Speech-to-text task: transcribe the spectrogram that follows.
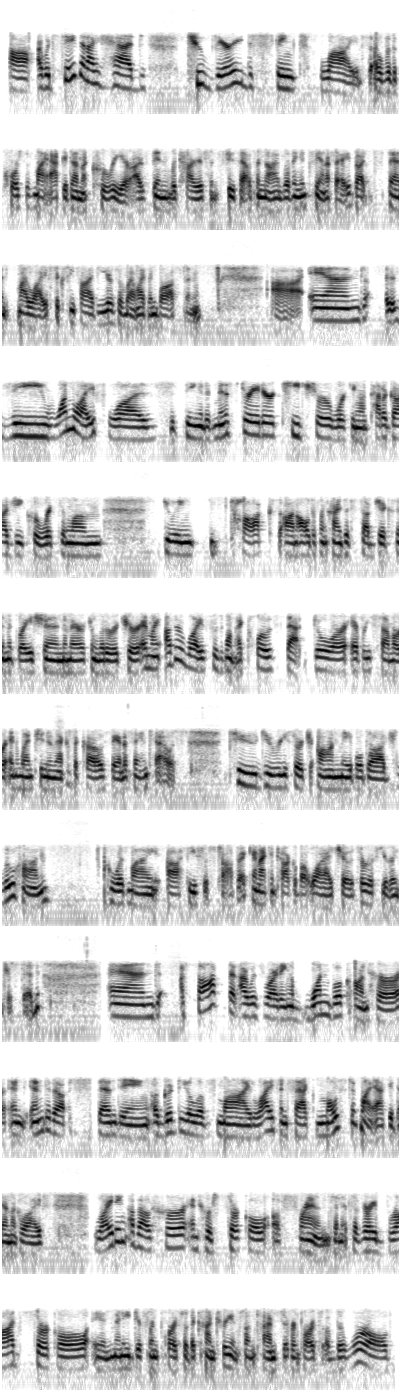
Uh, I would say that I had two very distinct lives over the course of my academic career. I've been retired since 2009, living in Santa Fe, but spent my life, 65 years of my life in Boston. Uh, and the one life was being an administrator, teacher, working on pedagogy, curriculum, doing talks on all different kinds of subjects, immigration, American literature. And my other life was when I closed that door every summer and went to New Mexico, Santa Fe and Taos, to do research on Mabel Dodge Luhan, who was my uh, thesis topic. And I can talk about why I chose her if you're interested. And I thought that I was writing one book on her and ended up spending a good deal of my life, in fact, most of my academic life, writing about her and her circle of friends. And it's a very broad circle in many different parts of the country and sometimes different parts of the world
